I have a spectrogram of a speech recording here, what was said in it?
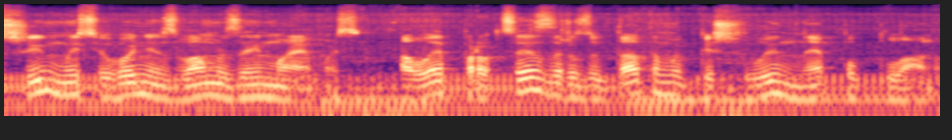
чим ми сьогодні з вами займаємось, але процес з результатами пішли не по плану.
